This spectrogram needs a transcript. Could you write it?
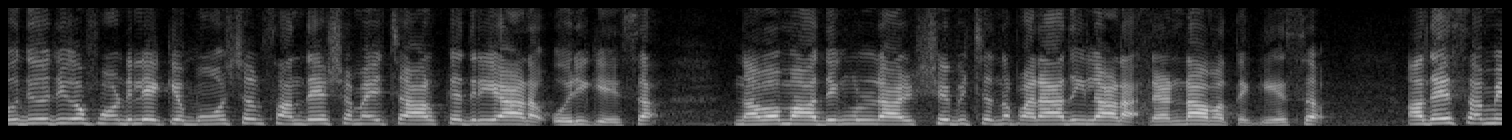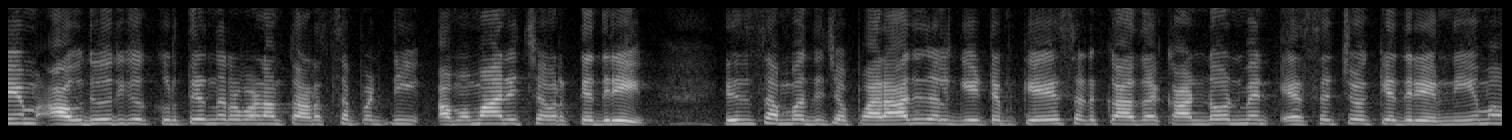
ഔദ്യോഗിക ഫോണിലേക്ക് മോശം സന്ദേശമയച്ച ആൾക്കെതിരെയാണ് ഒരു കേസ്. നവമാധ്യമങ്ങളിൽ ആക്ഷേപിച്ചെന്ന പരാതിയിലാണ് രണ്ടാമത്തെ കേസ്. അതേസമയം ഔദ്യോഗിക കൃത്യനിർവഹണം തടസ്സപ്പെട്ടി അപമാനിച്ചവർക്കെതിരെയും ഇത് സംബന്ധിച്ച് പരാതി നൽകിയിട്ടും കേസെടുക്കാതെ കണ്ടോൺമെന്റ് എസ് എച്ച് ഒക്കെതിരെയും നിയമ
